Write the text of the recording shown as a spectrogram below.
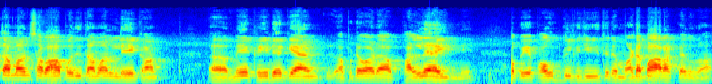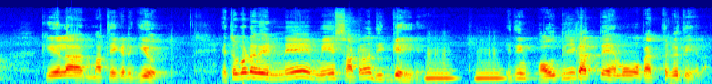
Taman සභාපති Taman ලේකම් මේ ක්‍රීඩකයන් අපිට වඩා පල්ලෙහා ඉන්නේ. අපේ පෞද්ගලික ජීවිතේට මඩපාරක් ඇදුනා කියලා මතයකට ගියොත් එතකොට වෙන්නේ මේ සටන දිග්ගැහිනේ. ඉතින් පෞද්ගලිකත්වයේ හැමෝම පැත්තක තියලා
